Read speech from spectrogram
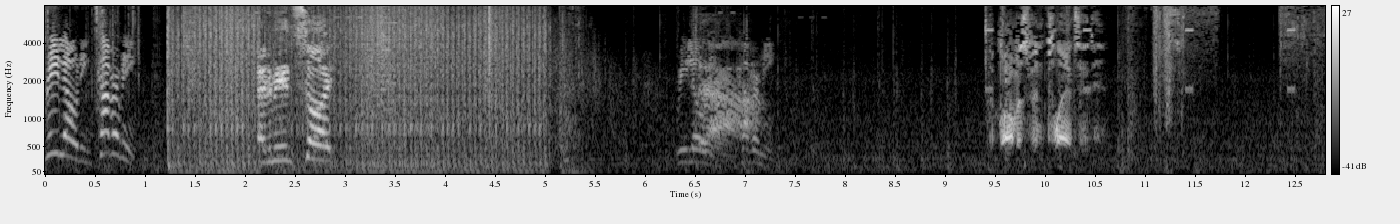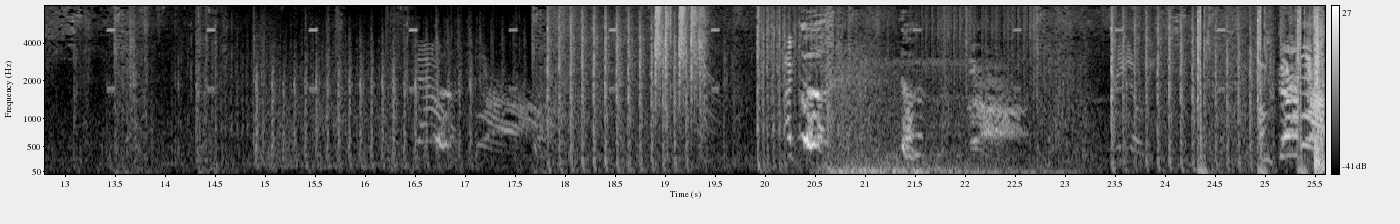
Reloading. Cover me. Enemy in sight. Reloading. Cover me. The bomb has been planted. Down. I- Reloading. I'm down.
